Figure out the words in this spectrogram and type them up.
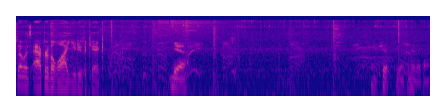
So it's after the light you do the kick. Yeah. Oh shit, he went for me that time.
